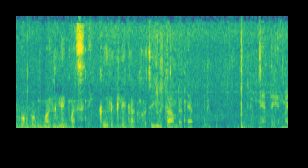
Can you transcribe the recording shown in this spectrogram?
พวกแบบหอยเล็กๆเหมือนสนิเกอร์เล็กๆอะเขาจะอยู่ตามแบบเนี้ยแบบเนี้ยเห็นไหม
